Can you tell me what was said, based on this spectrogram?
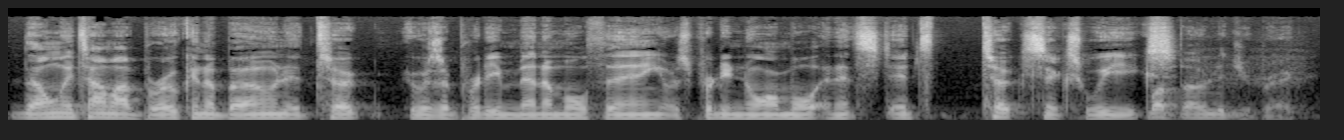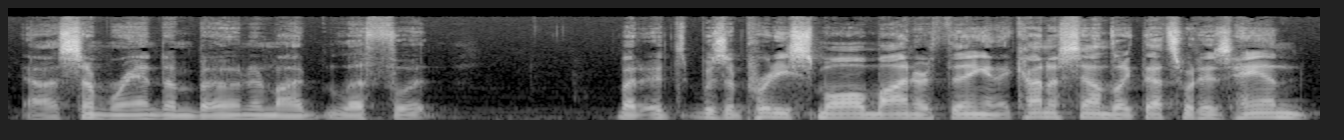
the only time I've broken a bone, it took it was a pretty minimal thing. It was pretty normal, and it's it took six weeks. What bone did you break? uh, some random bone in my left foot. But it was a pretty small, minor thing, and it kind of sounds like that's what his hand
